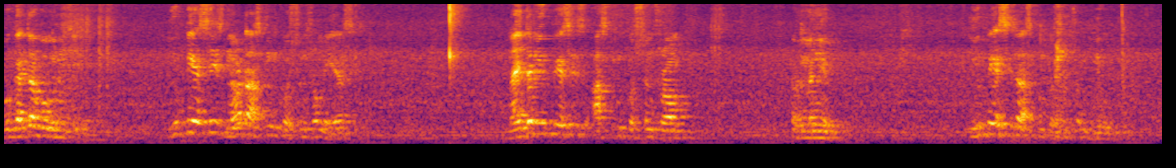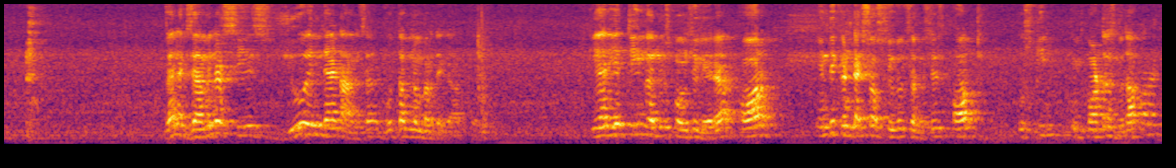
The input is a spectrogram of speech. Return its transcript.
वो कहता है वो होनी चाहिए UPSC is not asking question from ARC neither UPSC is asking question from Abhimanyu. UPSC is asking question from you. When examiner sees you in that answer, वो तब नंबर देगा आपको कि यार ये तीन वैल्यूज़ कौन सी ले रहा है और in the context of civil services और उसकी इंपॉर्टेंस बता पा रहा है।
